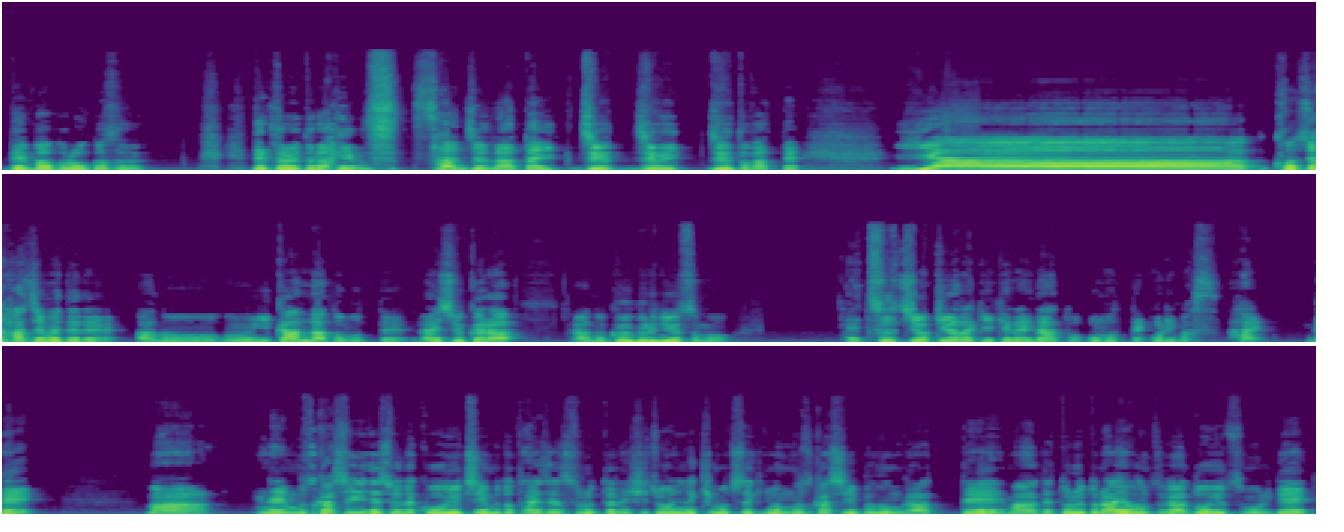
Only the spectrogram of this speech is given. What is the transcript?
デンバーブロンコス、デトロイトライオンズ、30何対10、10、とかって、いやー、今週初めてで、あの、うん、いかんなと思って、来週から、あの、Google ニュースも、え通知を切らなきゃいけないなと思っております。はい。で、まあ、ね、難しいですよね。こういうチームと対戦するってね、非常にね、気持ち的にも難しい部分があって、まあ、デトロイトライオンズがどういうつもりで、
